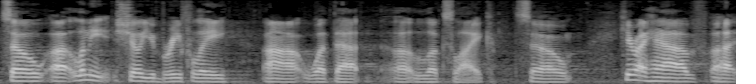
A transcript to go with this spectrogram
So uh, let me show you briefly uh, what that looks like. So here I have uh,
